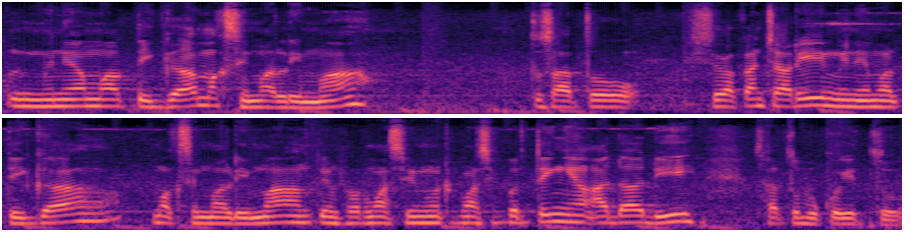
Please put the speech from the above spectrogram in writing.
minimal 3 maksimal 5 itu satu silakan cari minimal 3 maksimal 5 untuk informasi-informasi penting yang ada di satu buku itu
